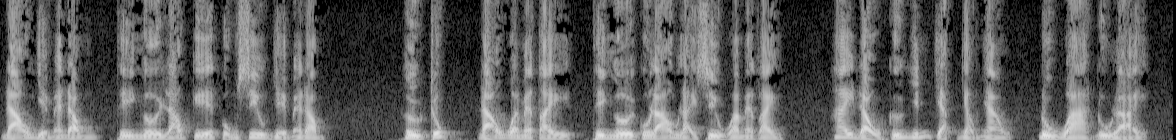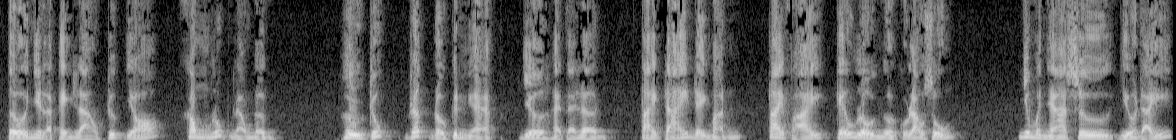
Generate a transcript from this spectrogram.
đảo về mé đông thì người lão kia cũng siêu về mé đông. Hư trúc đảo qua mé tay thì người của lão lại siêu qua mé tay, Hai đầu cứ dính chặt vào nhau, đu qua đu lại, tựa như là cây lao trước gió, không lúc nào ngừng. Hư trúc rất đổi kinh ngạc, giơ hai tay lên, tay trái đẩy mạnh, tay phải kéo lôi người của lão xuống. Nhưng mà nhà sư vừa đẩy,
